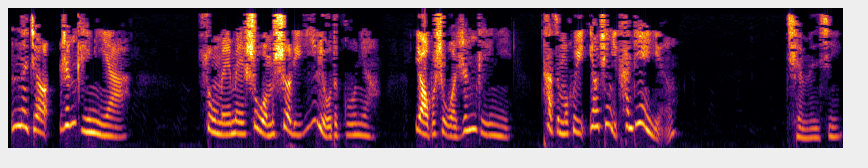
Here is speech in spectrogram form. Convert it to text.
那叫扔给你呀？宋梅梅是我们社里一流的姑娘，要不是我扔给你，她怎么会邀请你看电影？”钱文新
